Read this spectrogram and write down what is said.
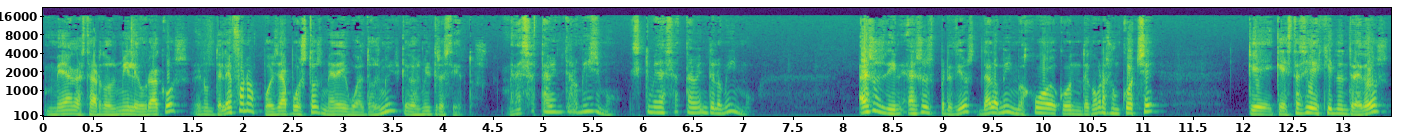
me voy a gastar 2.000 euracos en un teléfono, pues ya puestos me da igual 2.000 que 2.300. Me da exactamente lo mismo. Es que me da exactamente lo mismo. A esos, a esos precios da lo mismo. Es como cuando te compras un coche que, estás eligiendo entre dos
